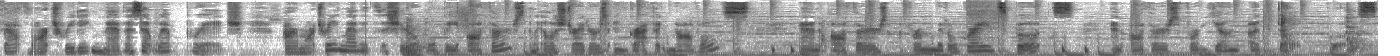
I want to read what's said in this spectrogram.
About March Reading Madness at Webb Bridge. Our March Reading Madness this year will be authors and illustrators in graphic novels, and authors for middle grades books, and authors for young adult books.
